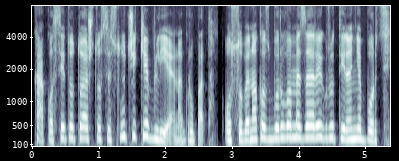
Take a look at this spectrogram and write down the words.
како сето тоа што се случи ќе влијае на групата? Особено ако зборуваме за регрутирање борци.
